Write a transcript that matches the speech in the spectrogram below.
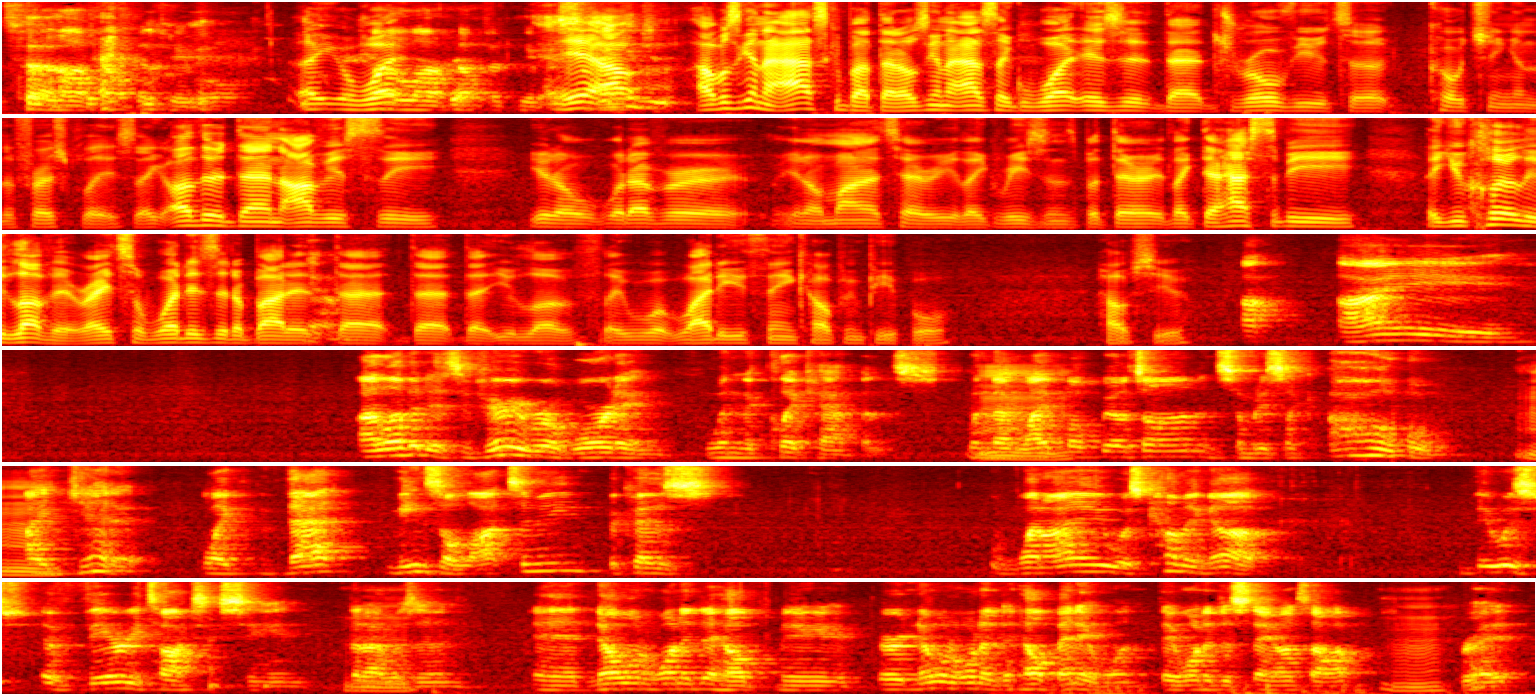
So I love helping people. Like I love helping people. Yeah, I can I, I was gonna ask about that. I was gonna ask like, what is it that drove you to coaching in the first place? Like, other than obviously, you know, whatever you know, monetary like reasons, but there like there has to be like you clearly love it, right? So, what is it about it Yeah. that that that you love? Like, wh- why do you think helping people helps you? Uh, I I love it. It's very rewarding when the click happens, when that Mm. light bulb goes on, and somebody's like, "Oh, Mm, I get it. Like that means a lot to me because when I was coming up, it was a very toxic scene that I Mhm. was in, and no one wanted to help me, or no one wanted to help anyone. They wanted to stay on top, mm, right?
